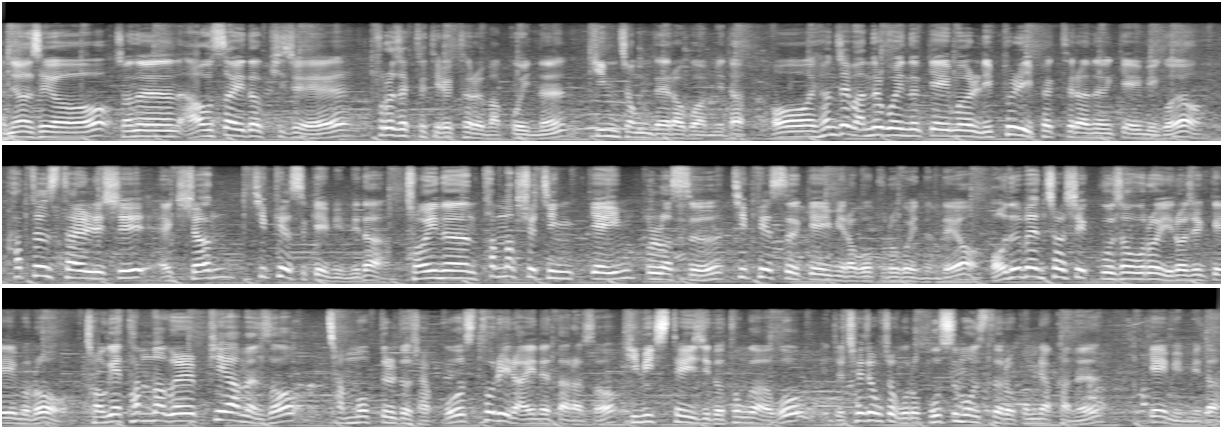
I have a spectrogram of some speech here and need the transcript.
안녕하세요. 저는 아웃사이더 퀴즈의 프로젝트 디렉터를 맡고 있는 김정대라고 합니다. 어, 현재 만들고 있는 게임은 Ripple Effect라는 게임이고요. 카툰 스타일리시 액션 TPS 게임입니다. 저희는 탄막 슈팅 게임 플러스 TPS 게임이라고 부르고 있는데요. adventure식 구성으로 이루어진 게임으로 적의 탄막을 피하면서 잡몹들도 잡고 storyline에 따라서 gimmick stage도 통과하고 이제 최종적으로 boss monster를 공략하는 게임입니다.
